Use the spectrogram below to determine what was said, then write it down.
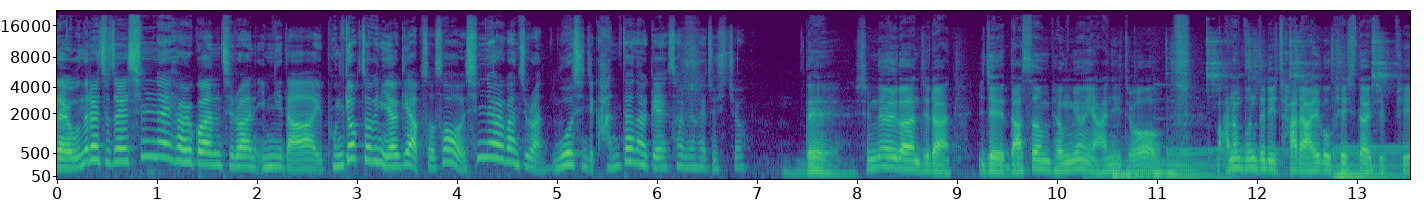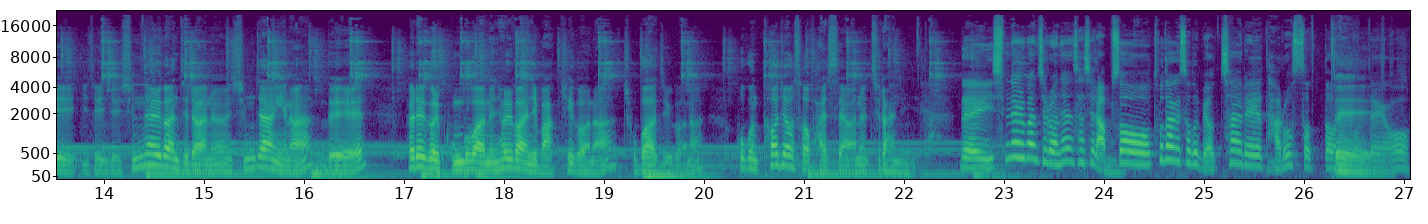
네, 오늘의 주제 심뇌혈관 질환입니다. 이 본격적인 이야기에 앞서서 심뇌혈관 질환 무엇인지 간단하게 설명해 주시죠. 네, 심뇌혈관 질환 이제 낯선 병명이 아니죠. 많은 분들이 잘 알고 계시다시피 이제 이제 심뇌혈관 질환은 심장이나 뇌에 혈액을 공급하는 혈관이 막히거나 좁아지거나 혹은 터져서 발생하는 질환입니다. 네, 이 심뇌혈관 질환은 사실 앞서 토닥에서도 몇 차례 다뤘었던 네. 건데요.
